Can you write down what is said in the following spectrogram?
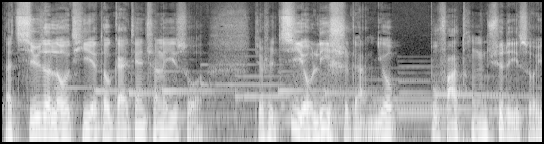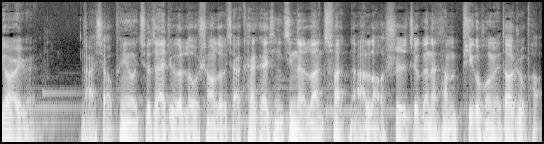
那其余的楼梯也都改建成了一所。就是既有历史感又不乏童趣的一所幼儿园，那小朋友就在这个楼上楼下开开心心的乱窜，那老师就跟在他们屁股后面到处跑，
